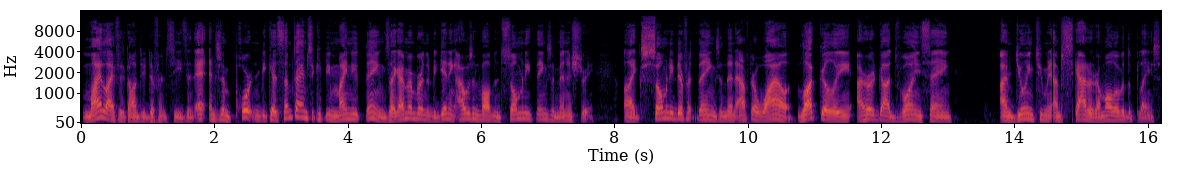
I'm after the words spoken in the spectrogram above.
my life has gone through different seasons, and, and it's important because sometimes it could be minute things. Like I remember in the beginning, I was involved in so many things in ministry, like so many different things, and then after a while, luckily, I heard God's voice saying, "I'm doing too many. I'm scattered. I'm all over the place,"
